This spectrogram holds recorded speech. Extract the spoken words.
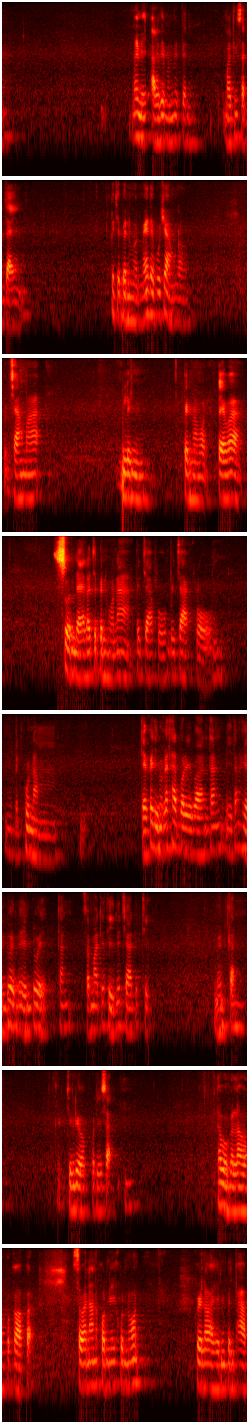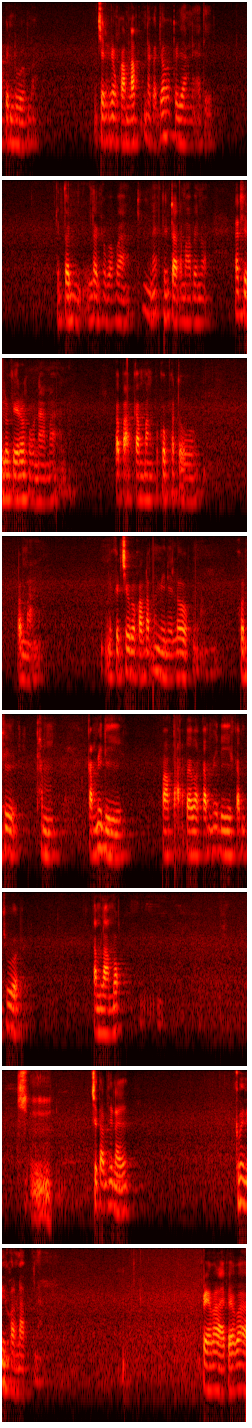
ไม่มีอะไรที่มันไม่เป็นหมายถึงสัตว์ใหญ่ ก็จะเป็นหมดแม้แต่ผู้เจ้าของเรา ช้างม้า ลิงเป็นมาหมด แต่ว่าส่วนใหญ่เราจะเป็นหัวหน้า เป็นจ่าฝูงเป็นจ่าโขงเป็นผู้นำแต่ก็ยังมีกระทัดบริวารทั้งมีทั้งเห็นด้วยไม่เห็นด้วย ทั้งสมาธิถิมิจฉาทิฏฐิเหมือนกัน จึงเรียกว่าโพธิสัตว์ถ้าบอกกับเราประกอบก็ สวรรค์นั้นคนนี้คนโน้น เวลาเห็นเป็นภาพเป็นรวม เช่นเรื่องความลับแล้วก็ย่อตัวอย่างในอดีตเป็นต้นเรื่องเขาบอกว่าเนี่ยถึงจัดออกมาเป็นว่านาทีโลเกโรโหนามะปะปะกรรมังประกบพระโตประมาณนี่คือชื่อว่าความลับไม่มีในโลก คนที่ทำกรรมไม่ดีปาปะแปลว่ากรรมไม่ดีกรรมชั่ว กรรมลามกจะทำที่ไหน ก็ไม่มีความลับ แปลว่าอะไรแปลว่า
